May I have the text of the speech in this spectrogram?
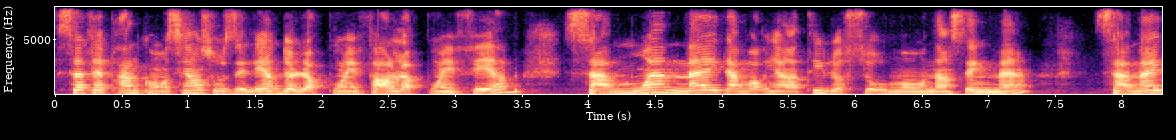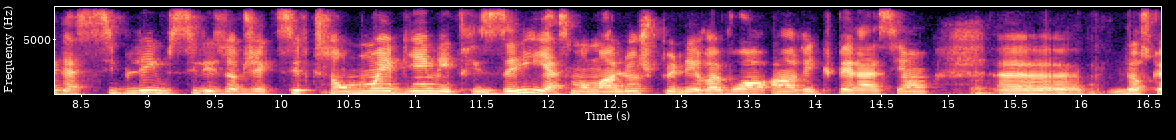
ça fait prendre conscience aux élèves de leurs points forts, leurs points faibles. Ça, moi, m'aide à m'orienter sur mon enseignement. Ça m'aide à cibler aussi les objectifs qui sont moins bien maîtrisés et à ce moment-là, je peux les revoir en récupération euh, lorsque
